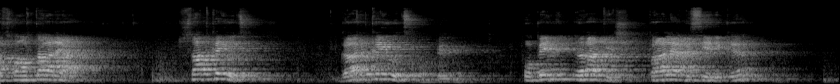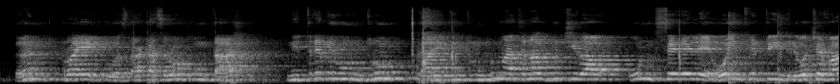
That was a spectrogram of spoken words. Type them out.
asfaltarea Sat Căiuți, Gară Căiuți, Popeni Rateș, Pralea Biserică, în proiectul ăsta, ca să luăm punctaj, ne trebuie un drum care dintr-un drum național duce la un SRL, o întreprindere, o ceva,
